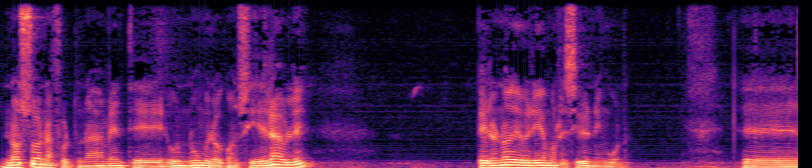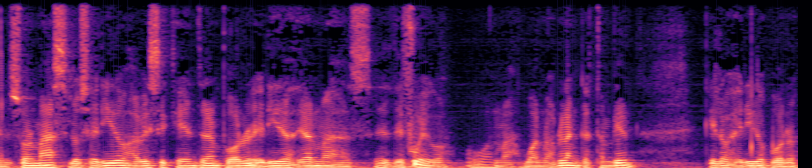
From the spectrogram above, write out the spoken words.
no son afortunadamente un número considerable, pero no deberíamos recibir ninguno. Eh, son más los heridos a veces que entran por heridas de armas de fuego o armas, o armas blancas también, que los heridos por,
